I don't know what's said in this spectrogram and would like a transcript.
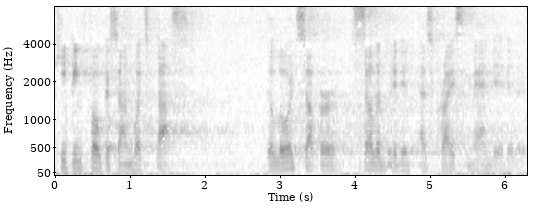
keeping focus on what's best. The Lord's Supper celebrated as Christ mandated it.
